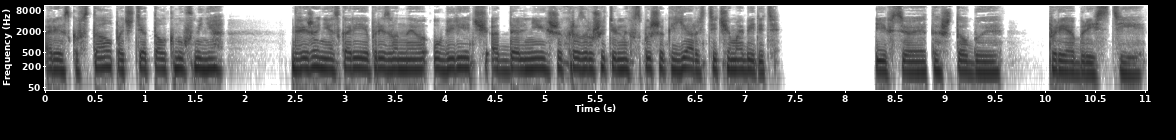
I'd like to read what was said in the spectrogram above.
Резко встал, почти оттолкнув меня — Движение скорее призванное уберечь от дальнейших разрушительных вспышек ярости, чем обидеть. И все это, чтобы приобрести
